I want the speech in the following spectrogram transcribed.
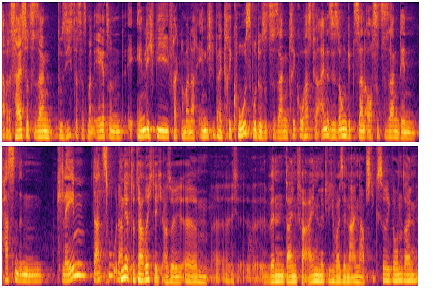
Aber das heißt sozusagen, du siehst das, dass man eher jetzt so ein, ähnlich wie, frag nochmal nach, ähnlich wie bei Trikots, wo du sozusagen ein Trikot hast für eine Saison, gibt es dann auch sozusagen den passenden Claim dazu? Oder? Nee, total richtig. Also ähm, ich, wenn dein Verein möglicherweise in einer Abstiegsregion sein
